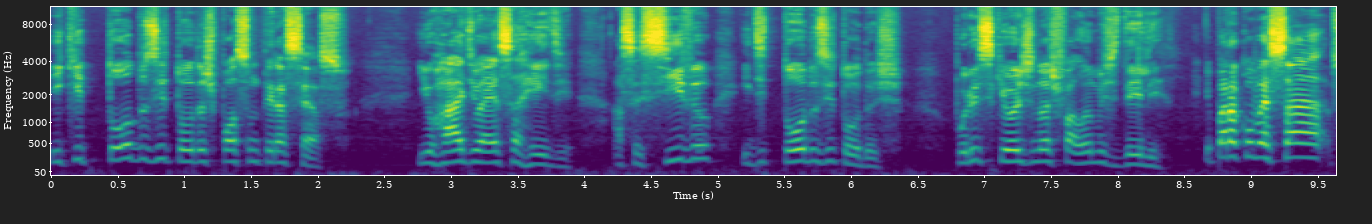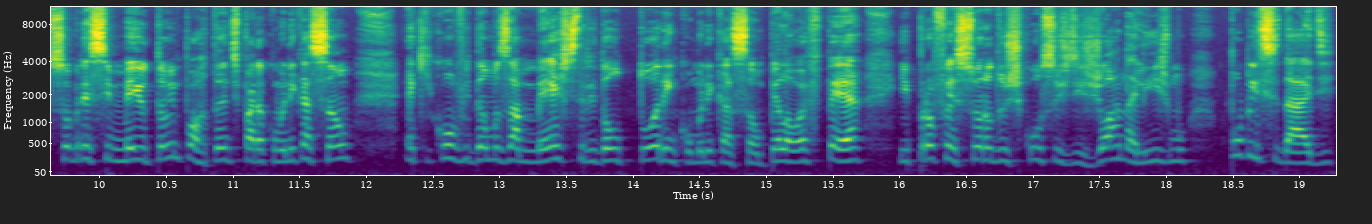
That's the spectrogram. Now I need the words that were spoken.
e que todos e todas possam ter acesso. E o rádio é essa rede, acessível e de todos e todas. Por isso que hoje nós falamos dele. E para conversar sobre esse meio tão importante para a comunicação, é que convidamos a mestre e doutora em comunicação pela UFPE e professora dos cursos de jornalismo, publicidade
